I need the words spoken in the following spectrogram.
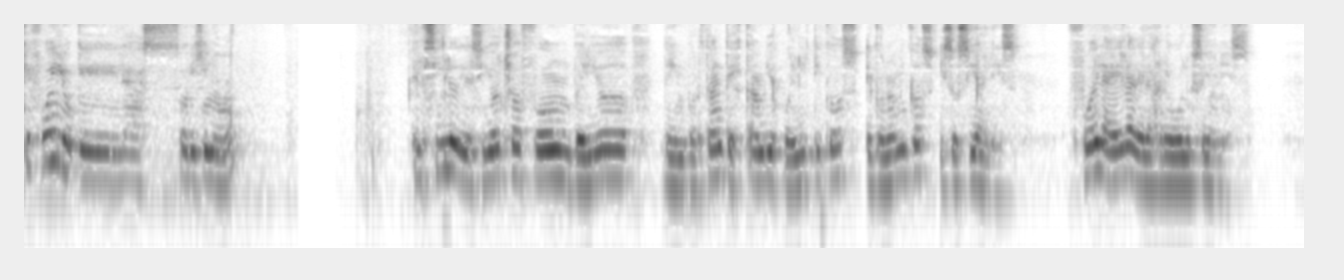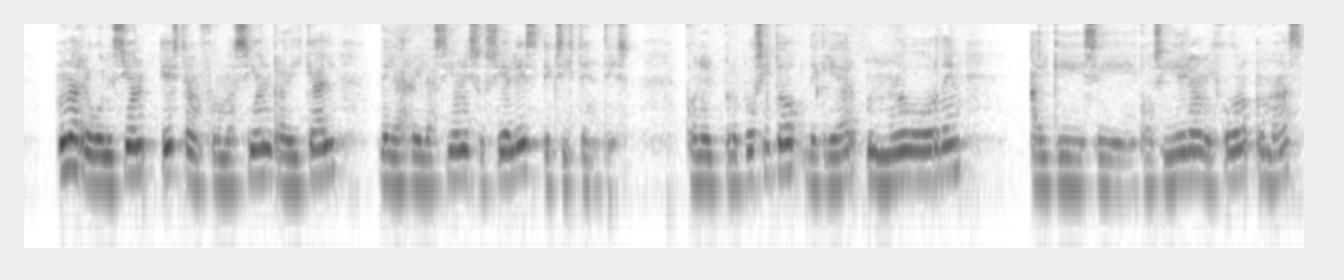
¿Qué fue lo que las originó? El siglo XVIII fue un periodo de importantes cambios políticos, económicos y sociales. Fue la era de las revoluciones. Una revolución es transformación radical de las relaciones sociales existentes, con el propósito de crear un nuevo orden al que se considera mejor o más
